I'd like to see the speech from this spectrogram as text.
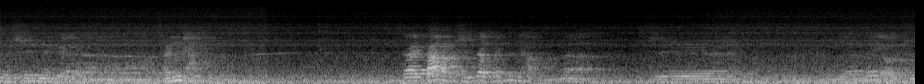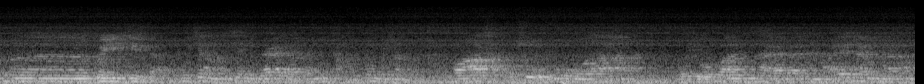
就是那个。坟场，在当时的坟场呢，是也没有什么规矩的，不像现在的坟场种上花草树木啊，都有棺材的埋上呢。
